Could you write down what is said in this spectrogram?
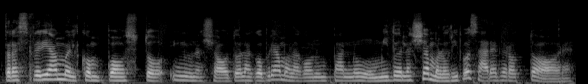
Trasferiamo il composto in una ciotola, copriamola con un panno umido e lasciamolo riposare per 8 ore.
